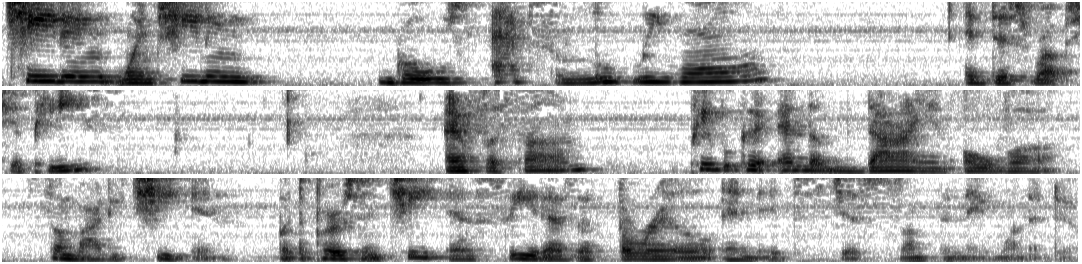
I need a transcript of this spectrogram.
Cheating, when cheating goes absolutely wrong, it disrupts your peace. And for some, people could end up dying over somebody cheating. But the person cheating see it as a thrill and it's just something they want to do.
